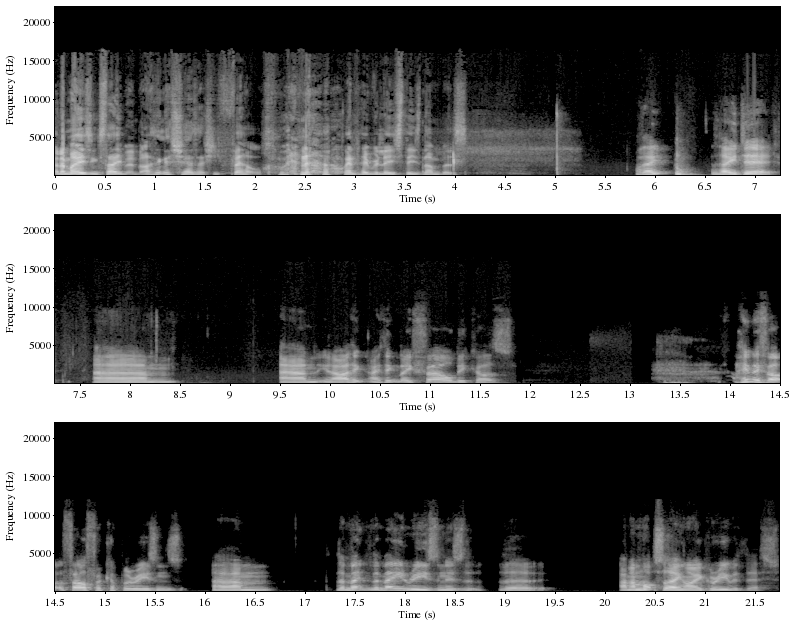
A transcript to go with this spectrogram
an amazing statement, but I think the shares actually fell when when they released these numbers. They they did, um, and you know I think I think they fell because I think they fell fell for a couple of reasons. Um, the main the main reason is that the and I'm not saying I agree with this,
